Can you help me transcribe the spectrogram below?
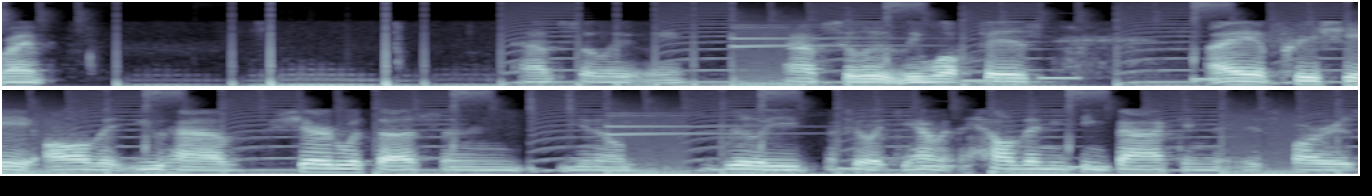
Right. Absolutely. Absolutely. Well, Fizz, I appreciate all that you have shared with us and, you know, really, I feel like you haven't held anything back and as far as,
